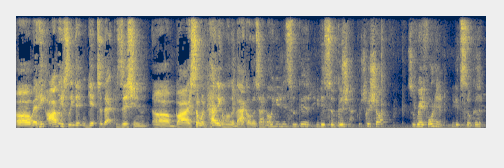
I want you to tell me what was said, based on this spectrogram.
um, and he obviously didn't get to that position um, by someone patting him on the back all the time. Oh, you did so good. You did so good. Good shot, good Good shot. So great forehand. You did so good.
